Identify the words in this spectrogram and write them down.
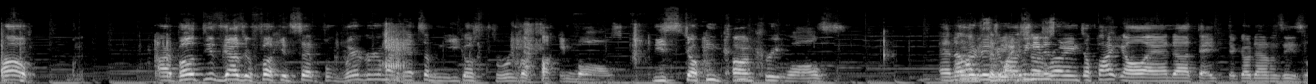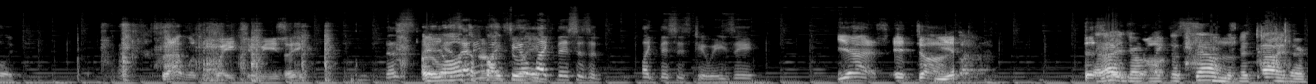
Oh. All right, both these guys are fucking set. For where Grumon hits him, he goes through the fucking walls. These stone concrete walls. And Well, other so why Digimon do we start need to- running to fight y'all, and uh, they, they go down as easily. That was way too easy. Does, Hey, does y'all have to anyone fight through feel it. like this is a like this is too easy? Yes, it does. Yep. This And I don't wrong. like the sound of it either.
